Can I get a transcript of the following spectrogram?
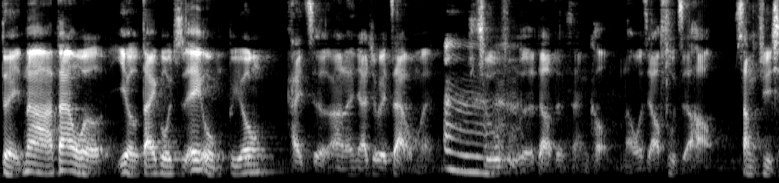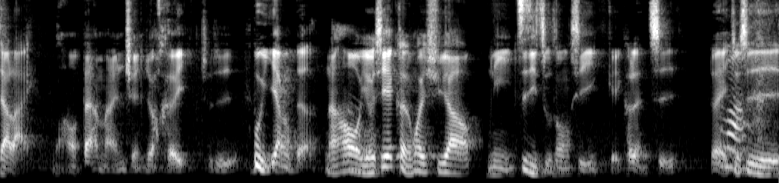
对，那当然我也有带过，就是哎、诶我们不用开车，然后人家就会载我们嗯舒服的到登山口，然后我只要负责好上去下来，然后带他们安全就可以，就是不一样的。然后有些可能会需要你自己煮东西给客人吃，对，就是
